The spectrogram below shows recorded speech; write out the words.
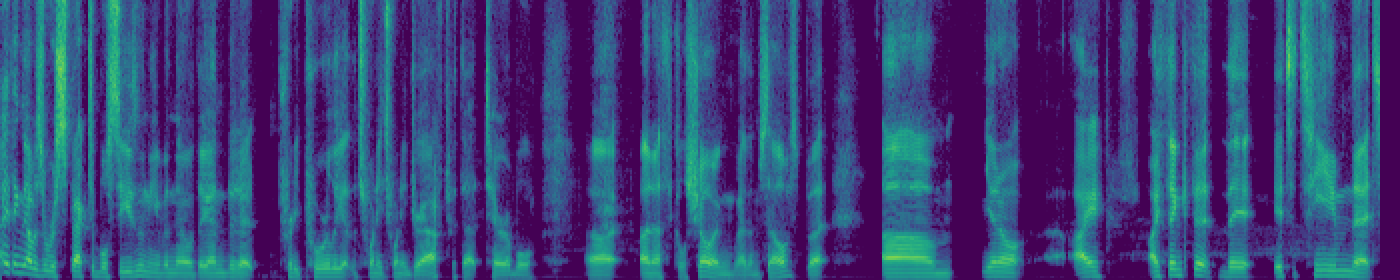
I think that was a respectable season, even though they ended it pretty poorly at the 2020 draft with that terrible, uh, unethical showing by themselves. But, um, you know, I I think that they it's a team that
